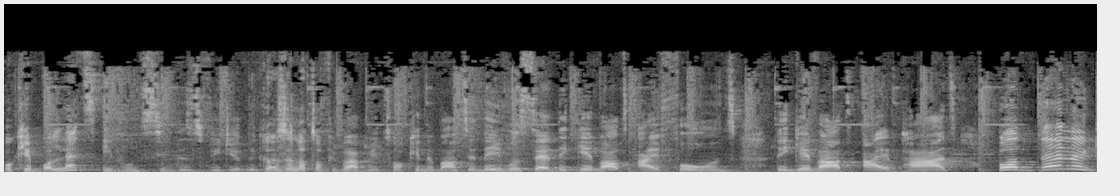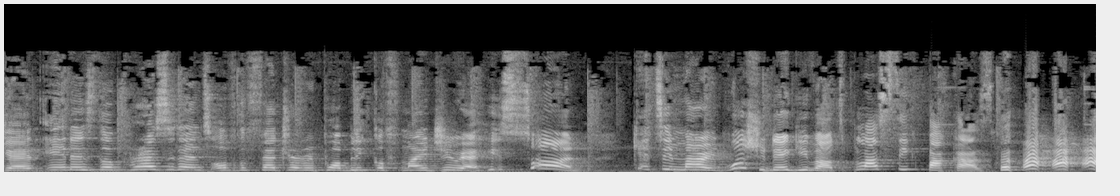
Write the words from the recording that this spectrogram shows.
Okay, but let's even see this video because a lot of people have been talking about it. They even said they gave out iPhones, they gave out iPads. But then again, it is the president of the Federal Republic of Nigeria, his son, getting married. What should they give out? Plastic packers.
